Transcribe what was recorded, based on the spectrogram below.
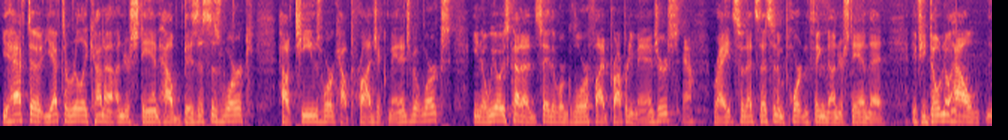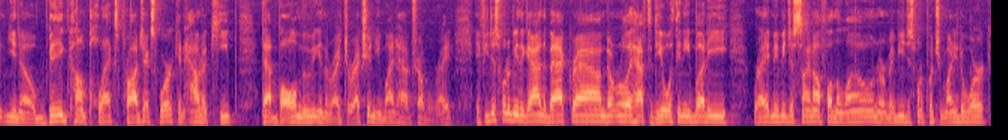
you have to you have to really kind of understand how businesses work, how teams work, how project management works. You know, we always kind of say that we're glorified property managers. Yeah. Right. So that's that's an important thing to understand that if you don't know how you know big complex projects work and how to keep that ball moving in the right direction you might have trouble right? If you just want to be the guy in the background don't really have to deal with anybody right? Maybe just sign off on the loan or maybe you just want to put your money to work.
